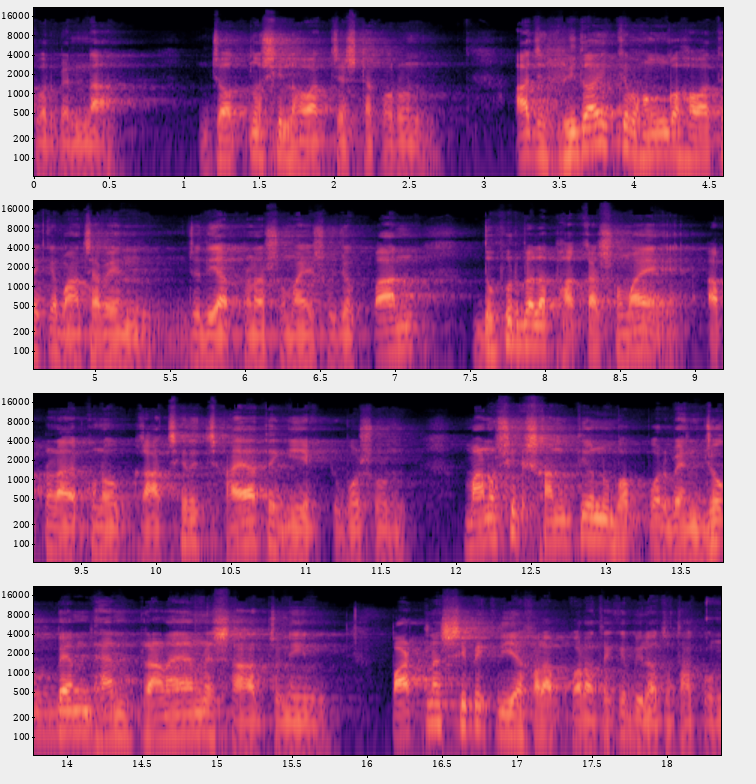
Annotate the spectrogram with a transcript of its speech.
করবেন না। যত্নশীল হওয়ার চেষ্টা করুন। আজ হৃদয়কে ভঙ্গ হওয়া থেকে বাঁচাবেন। যদি আপনারা সময়ে সুযোগ পান, দুপুরবেলা ফাঁকা সময়ে আপনারা কোনো গাছের ছায়াতে গিয়ে একটু বসুন। মানসিক শান্তি অনুভব করবেন। যোগব্যায়াম, ধ্যান, প্রাণায়ামের সাহায্য নিন। পার্টনারশিপে ক্রিয়াকলাপ করা থেকে বিরত থাকুন।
